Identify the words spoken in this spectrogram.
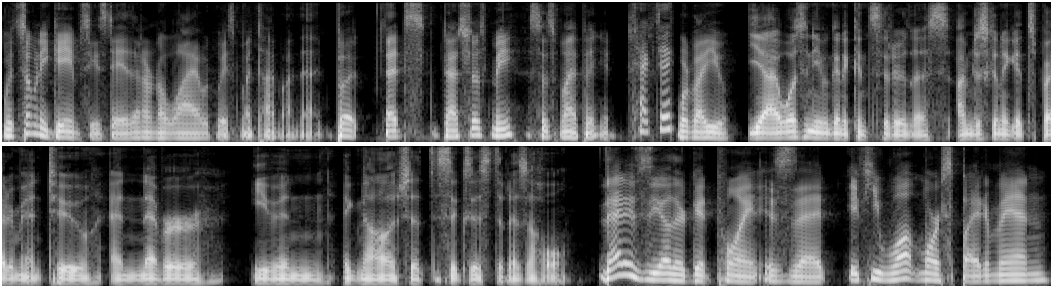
With so many games these days, I don't know why I would waste my time on that. But that's that's just me. That's just my opinion. Techtic. What about you? Yeah, I wasn't even going to consider this. I'm just going to get Spider-Man 2 and never even acknowledge that this existed as a whole. That is the other good point is that if you want more Spider-Man,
